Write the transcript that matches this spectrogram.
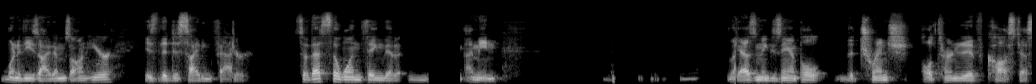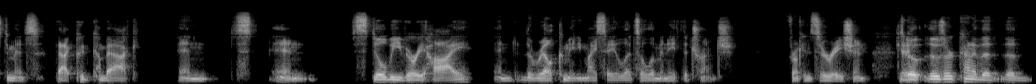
one of these items on here is the deciding factor. So that's the one thing that I mean like as an example, the trench alternative cost estimates that could come back and and still be very high. And the rail committee might say, let's eliminate the trench from consideration. Okay. So those are kind of the the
